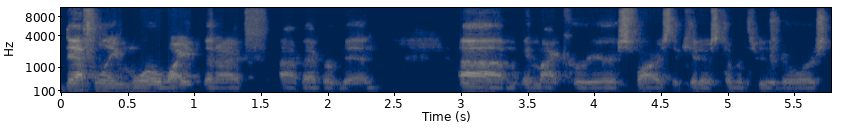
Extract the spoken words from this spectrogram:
definitely more white than I've I've ever been um, in my career as far as the kiddos coming through the doors.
